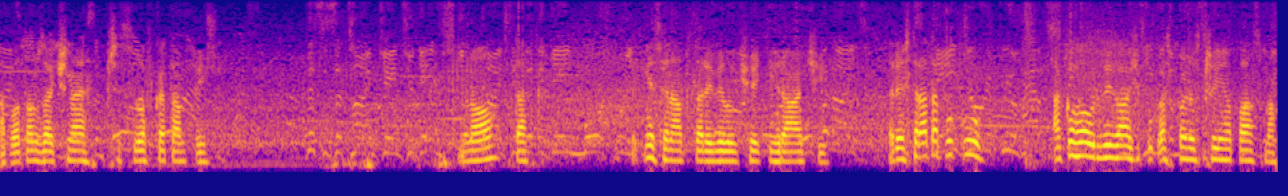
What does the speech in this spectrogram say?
A potom začne přesilovka Tampy. No, tak Pěkně se nám tady vylučuje ti hráči. Tady je ztráta puku. A Kohout vyváží puk aspoň do středního pásma.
